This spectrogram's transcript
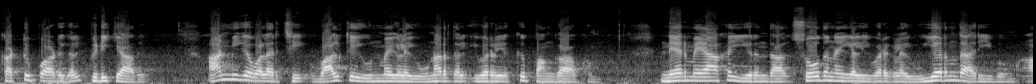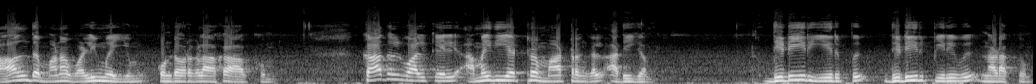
கட்டுப்பாடுகள் பிடிக்காது. ஆன்மீக வளர்ச்சி வாழ்க்கை உண்மைகளை உணர்தல் இவர்களுக்கு பங்காகும். நேர்மையாக இருந்தால் சோதனைகள் இவர்களை உயர்ந்த அறிவும் ஆழ்ந்த மன வலிமையும் கொண்டவர்களாக ஆக்கும். காதல் வாழ்க்கையில் அமைதியற்ற மாற்றங்கள் அதிகம். திடீர் ஈர்ப்பு திடீர் பிரிவு நடக்கும்.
